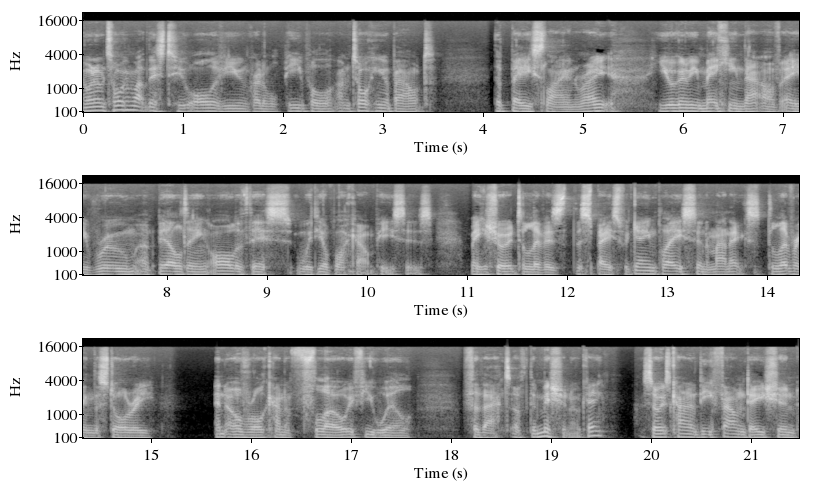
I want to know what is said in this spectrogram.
Now, when I'm talking about this to all of you incredible people, I'm talking about the baseline, right? You're going to be making that of a room, a building, all of this with your blockout pieces, making sure it delivers the space for gameplay, cinematics, delivering the story, an overall kind of flow, if you will, for that of the mission, okay? So it's kind of the foundation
